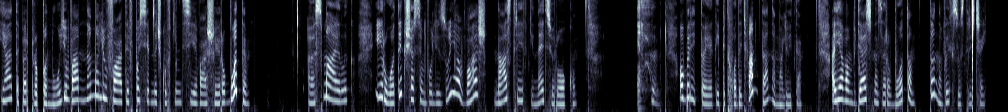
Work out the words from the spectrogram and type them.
я тепер пропоную вам намалювати в посібничку в кінці вашої роботи е, смайлик і ротик, що символізує ваш настрій в кінець уроку. Оберіть той, який підходить вам, та намалюйте. А я вам вдячна за роботу. До нових зустрічей!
